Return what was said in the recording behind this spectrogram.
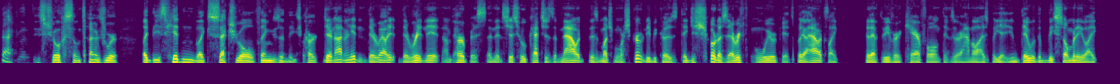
back with these shows sometimes where like these hidden like sexual things in these cartoons. They're not hidden. They're Well, writ- they're written in on yeah. purpose, and it's just who catches them. Now there's much more scrutiny because they just showed us everything when we were kids. But now it's like they have to be very careful and things are analyzed. But yeah, you, there'd be so many like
